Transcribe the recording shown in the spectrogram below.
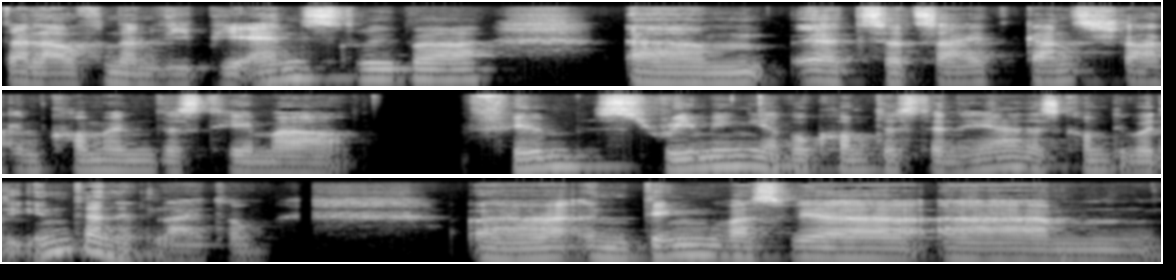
Da laufen dann VPNs drüber. Ähm, äh, zurzeit ganz stark im Kommen das Thema Filmstreaming. Ja, wo kommt das denn her? Das kommt über die Internetleitung. Äh, ein Ding, was wir ähm,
